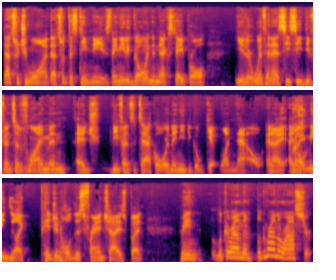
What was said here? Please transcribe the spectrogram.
that's what you want. That's what this team needs. They need to go into next April either with an SEC defensive lineman, edge defensive tackle, or they need to go get one now. And I, I right. don't mean to like pigeonhole this franchise, but I mean, look around the look around the roster.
